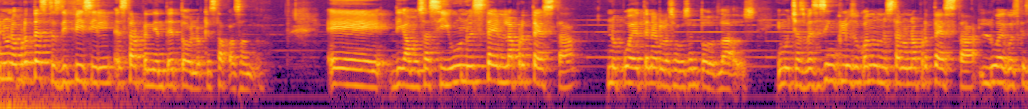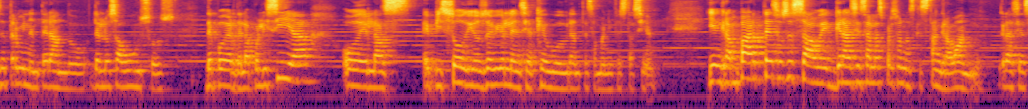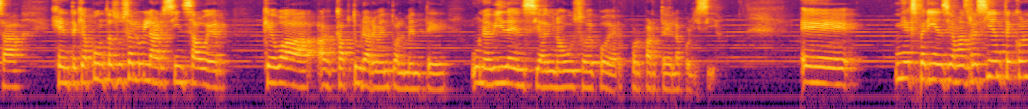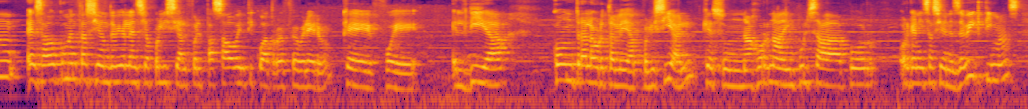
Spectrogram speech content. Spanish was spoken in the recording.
En una protesta es difícil estar pendiente de todo lo que está pasando. Eh, digamos así, uno esté en la protesta, no puede tener los ojos en todos lados. Y muchas veces incluso cuando uno está en una protesta, luego es que se termina enterando de los abusos de poder de la policía o de los episodios de violencia que hubo durante esa manifestación. Y en gran parte eso se sabe gracias a las personas que están grabando, gracias a gente que apunta su celular sin saber que va a capturar eventualmente una evidencia de un abuso de poder por parte de la policía. Eh, mi experiencia más reciente con esa documentación de violencia policial fue el pasado 24 de febrero, que fue el día contra la brutalidad policial, que es una jornada impulsada por organizaciones de víctimas,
